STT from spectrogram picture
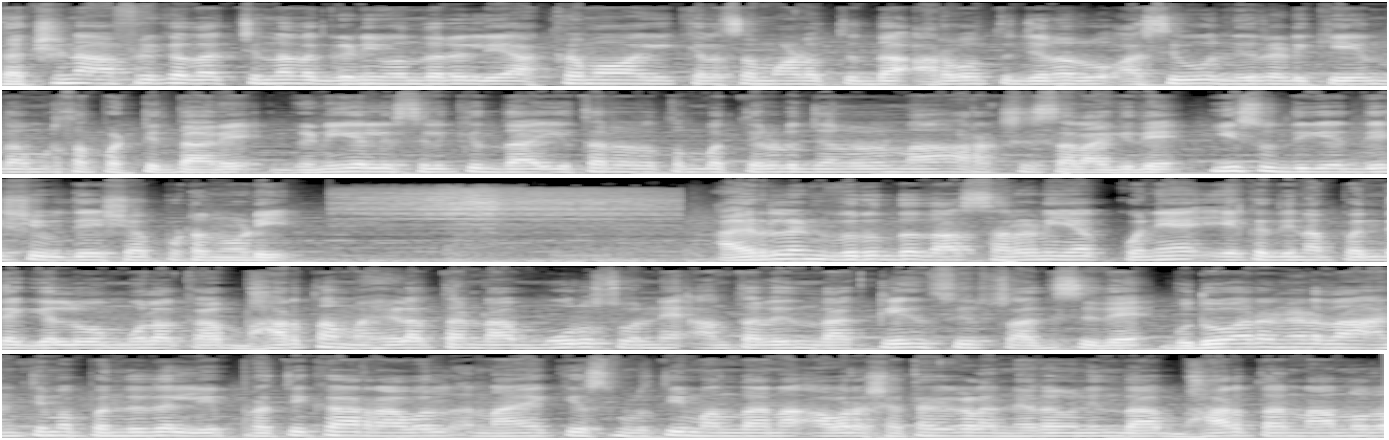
ದಕ್ಷಿಣ ಆಫ್ರಿಕಾದ ಚಿನ್ನದ ಗಣಿಯೊಂದರಲ್ಲಿ ಅಕ್ರಮವಾಗಿ ಕೆಲಸ ಮಾಡುತ್ತಿದ್ದ ಅರವತ್ತು ಜನರು ಹಸಿವು ನೀರಡಿಕೆಯಿಂದ ಮೃತಪಟ್ಟಿದ್ದಾರೆ. ಗಣಿಯಲ್ಲಿ ಸಿಲುಕಿದ್ದ ಇತರರ ತೊಂಬತ್ತೆರಡು ಜನರನ್ನು ರಕ್ಷಿಸಲಾಗಿದೆ. ಈ ಸುದ್ದಿಗೆ ದೇಶ ವಿದೇಶ ಪುಟ ನೋಡಿ. ಐರ್ಲೆಂಡ್ ವಿರುದ್ಧದ ಸರಣಿಯ ಕೊನೆಯ ಏಕದಿನ ಪಂದ್ಯ ಗೆಲ್ಲುವ ಮೂಲಕ ಭಾರತ ಮಹಿಳಾ ತಂಡ ಮೂರು ಸೊನ್ನೆ ಅಂತರದಿಂದ ಕ್ಲೀನ್ ಸ್ವೀಪ್ ಸಾಧಿಸಿದೆ. ಬುಧವಾರ ನಡೆದ ಅಂತಿಮ ಪಂದ್ಯದಲ್ಲಿ ಪ್ರತಿಕಾ ರಾವಲ್, ನಾಯಕಿ ಸ್ಮೃತಿ ಮಂದಾನ ಅವರ ಶತಕಗಳ ನೆರವಿನಿಂದ ಭಾರತ ನಾನ್ನೂರ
